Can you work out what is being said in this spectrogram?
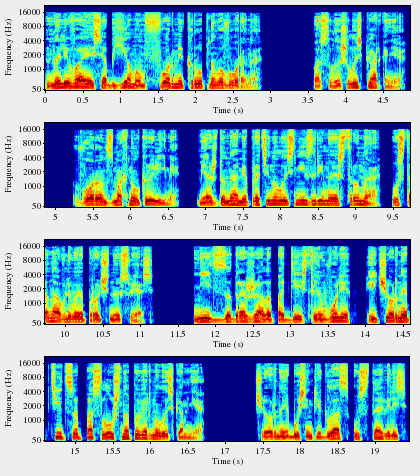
наливаясь объемом в форме крупного ворона. Послышалось карканье. Ворон взмахнул крыльями. Между нами протянулась незримая струна, устанавливая прочную связь. Нить задрожала под действием воли, и черная птица послушно повернулась ко мне. Черные бусинки глаз уставились,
